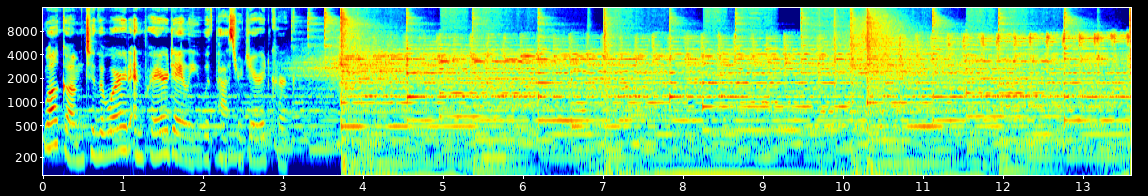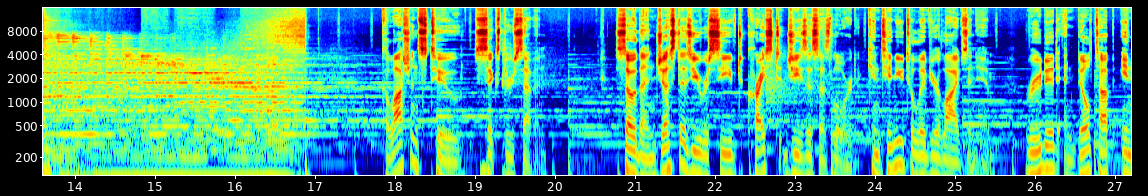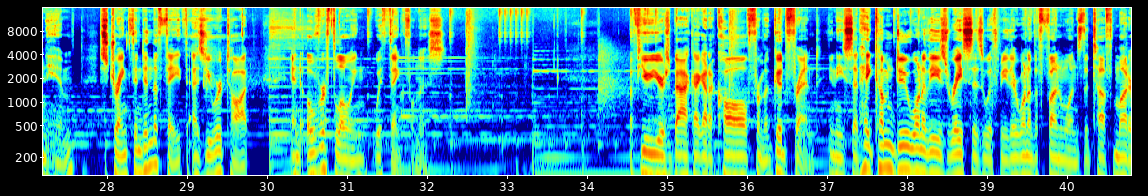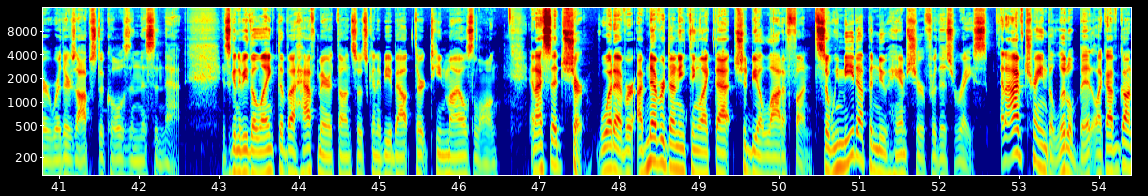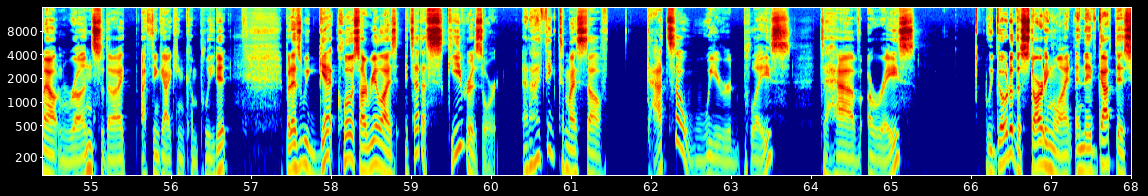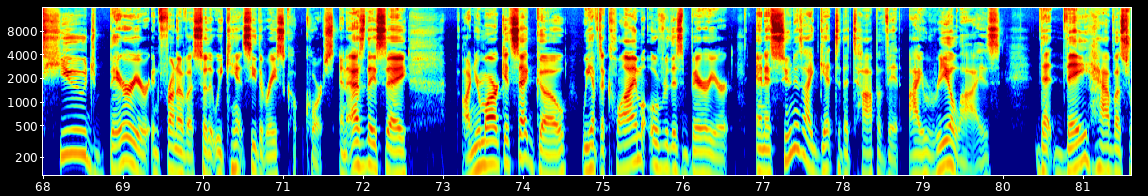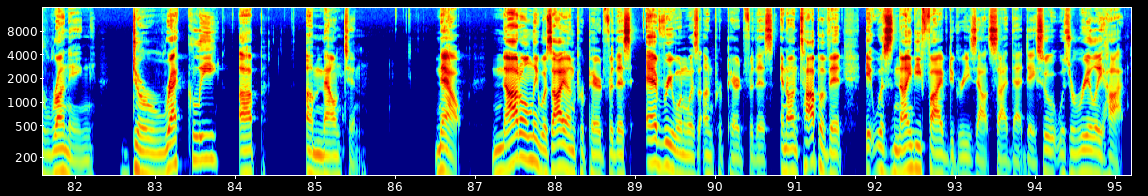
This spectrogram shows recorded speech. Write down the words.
Welcome to the Word and Prayer Daily with Pastor Jared Kirk. Colossians 2 6 through 7. So then, just as you received Christ Jesus as Lord, continue to live your lives in Him, rooted and built up in Him, strengthened in the faith as you were taught, and overflowing with thankfulness. A few years back, I got a call from a good friend, and he said, Hey, come do one of these races with me. They're one of the fun ones, the Tough Mudder, where there's obstacles and this and that. It's going to be the length of a half marathon, so it's going to be about 13 miles long. And I said, Sure, whatever. I've never done anything like that. Should be a lot of fun. So we meet up in New Hampshire for this race. And I've trained a little bit, like I've gone out and run so that I, I think I can complete it. But as we get close, I realize it's at a ski resort. And I think to myself, that's a weird place to have a race. We go to the starting line and they've got this huge barrier in front of us so that we can't see the race course. And as they say, on your mark, get set, go, we have to climb over this barrier. And as soon as I get to the top of it, I realize that they have us running directly up a mountain. Now, not only was I unprepared for this, everyone was unprepared for this. And on top of it, it was 95 degrees outside that day. So it was really hot.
